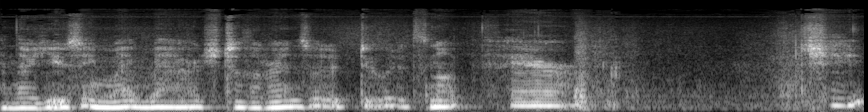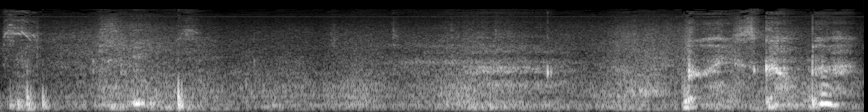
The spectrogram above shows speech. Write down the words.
And they're using my marriage to Lorenzo to do it. It's not fair. Jase, please. Please come back.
